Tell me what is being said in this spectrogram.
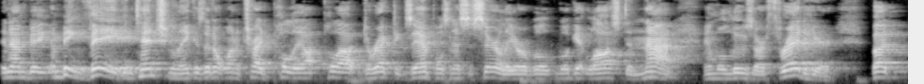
and I'm being, I'm being vague intentionally because I don't want to try to pull out, pull out direct examples necessarily, or we'll, we'll get lost in that and we'll lose our thread here. But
